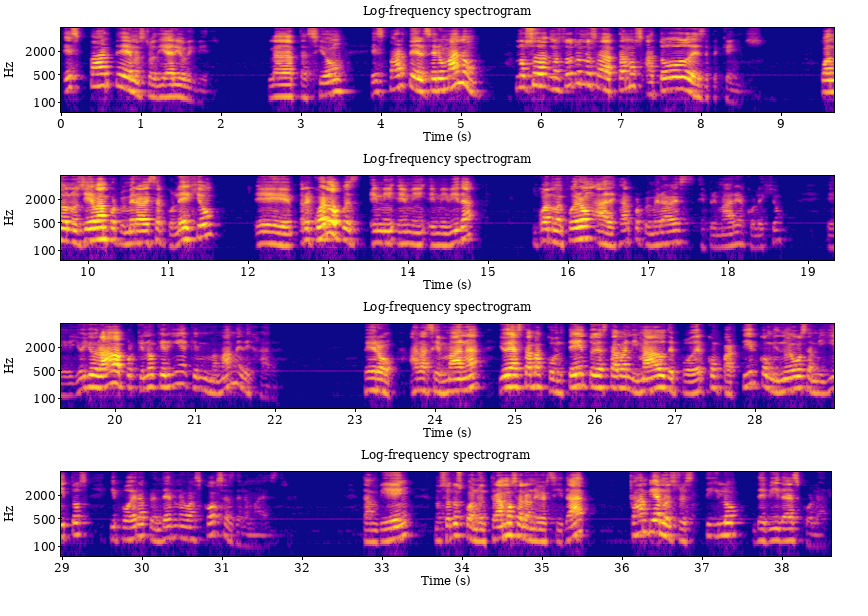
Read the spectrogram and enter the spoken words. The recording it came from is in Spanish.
es parte de nuestro diario vivir. La adaptación es parte del ser humano. Nosotros nos adaptamos a todo desde pequeños. Cuando nos llevan por primera vez al colegio, eh, recuerdo pues en mi, en, mi, en mi vida, cuando me fueron a dejar por primera vez en primaria al colegio, eh, yo lloraba porque no quería que mi mamá me dejara. Pero a la semana yo ya estaba contento, ya estaba animado de poder compartir con mis nuevos amiguitos y poder aprender nuevas cosas de la maestra. También nosotros cuando entramos a la universidad cambia nuestro estilo de vida escolar.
